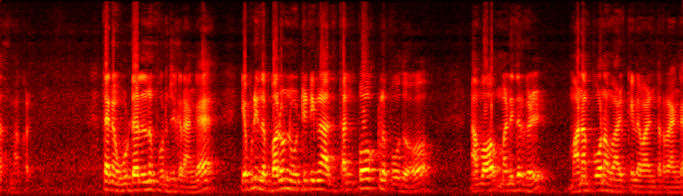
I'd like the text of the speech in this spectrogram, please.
ஆத்மாக்கள். தன்னை உடல்னு புரிஞ்சுக்கிறாங்க. எப்படி இந்த பலூன் விட்டுட்டிங்கன்னா அது தன் போக்கில் போதோ நம்ம மனிதர்கள் மனம் போன வாழ்க்கையில் வாழ்ந்துடுறாங்க.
